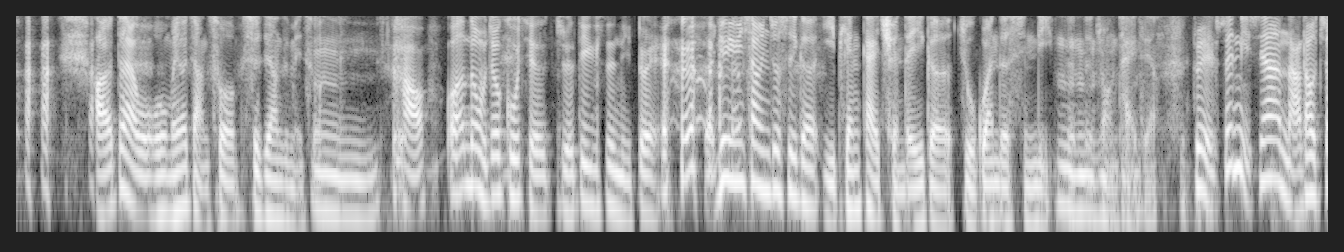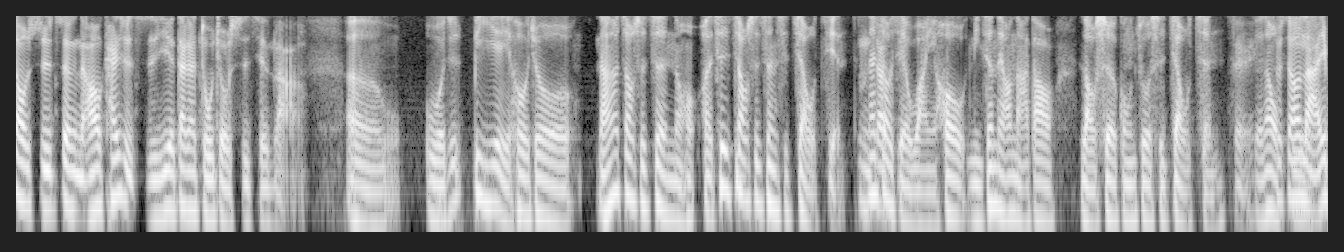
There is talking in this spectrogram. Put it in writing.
好，对啊，我我没有讲错，是这样子没错。嗯，好，那我们就姑且决定是你对。对，月晕效应就是一个以偏概全的一个主观的心理的、嗯、的状态，这样子。对，所以你现在拿到教师证，然后。开始职业大概多久时间啦？呃，我就毕业以后就拿到教师证，然后呃，其实教师证是教检，那、嗯、教检完以后，你真的要拿到老师的工作是教甄，对，那我就是要拿一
